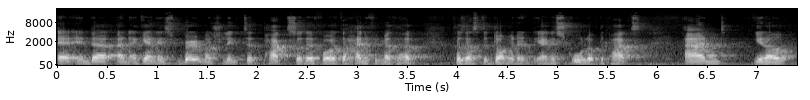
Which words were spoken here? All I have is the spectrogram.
uh, in the, and again, it's very much linked to the Pak, so therefore the Hanafi madhab because that's the dominant yani, school of the Paks. And, you know,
